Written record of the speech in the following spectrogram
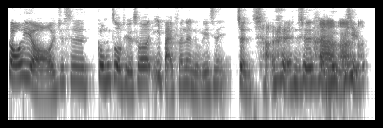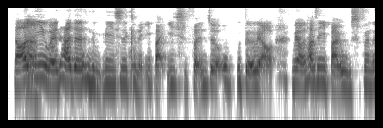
都有，就是工作，比如说一百分的努力是正常人，就是很努力了。然后你以为他的努力是可能一百一十分，就哦不得了，没有，他是一百五十分的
